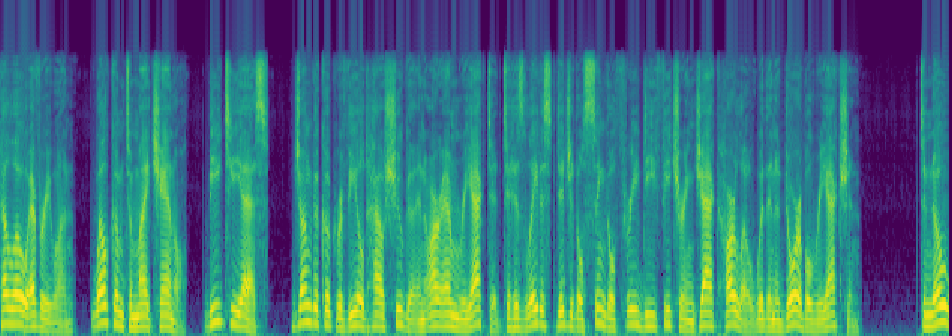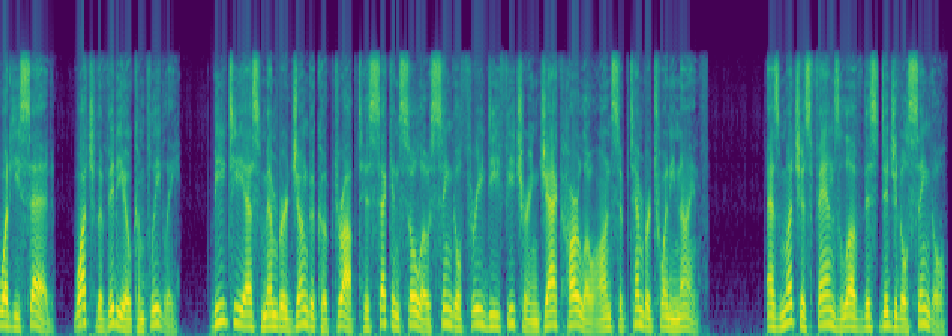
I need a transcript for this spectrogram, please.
Hello everyone, welcome to my channel. BTS, Jungkook revealed how Suga and RM reacted to his latest digital single 3D featuring Jack Harlow with an adorable reaction. To know what he said, watch the video completely. BTS member Jungkook dropped his second solo single 3D featuring Jack Harlow on September 29. As much as fans love this digital single,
